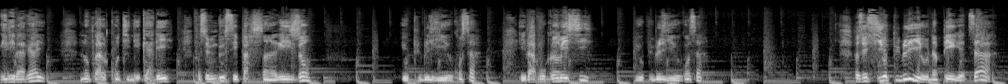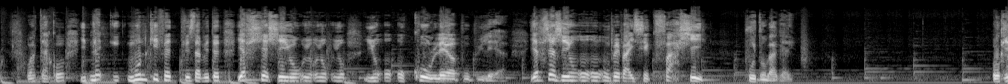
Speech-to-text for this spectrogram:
Il y des bagailles, nous allons continuer à garder. Parce que nous, c'est pas sans raison. Yo publié comme ça. Et pas pour grand messie, yo publié comme ça. Parce que si yo publié dans la période ça, Ouais, d'accord. Monde qui fait, ça peut-être, il a cherché une, colère populaire. Il a cherché un pas ici fâché pour ton bagage. OK?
